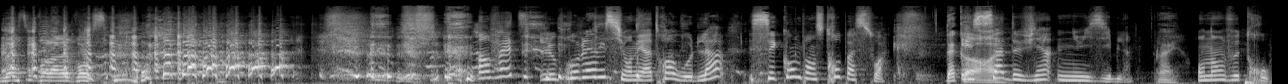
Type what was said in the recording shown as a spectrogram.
Merci pour la réponse. En fait, le problème, si on est à 3 ou au-delà, c'est qu'on pense trop à soi. Et D'accord. ça devient nuisible. Ouais. On en veut trop.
